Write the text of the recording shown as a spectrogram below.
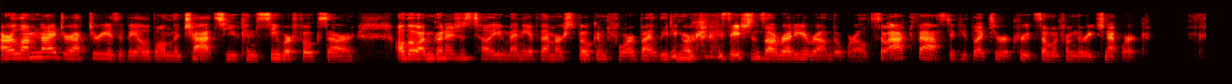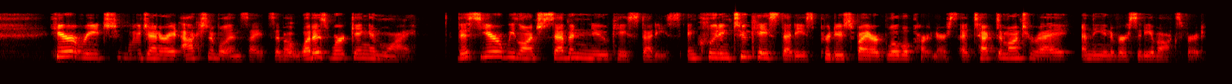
Our alumni directory is available in the chat so you can see where folks are. Although I'm going to just tell you many of them are spoken for by leading organizations already around the world. So act fast if you'd like to recruit someone from the REACH network. Here at REACH, we generate actionable insights about what is working and why. This year, we launched seven new case studies, including two case studies produced by our global partners at Tec de Monterrey and the University of Oxford.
